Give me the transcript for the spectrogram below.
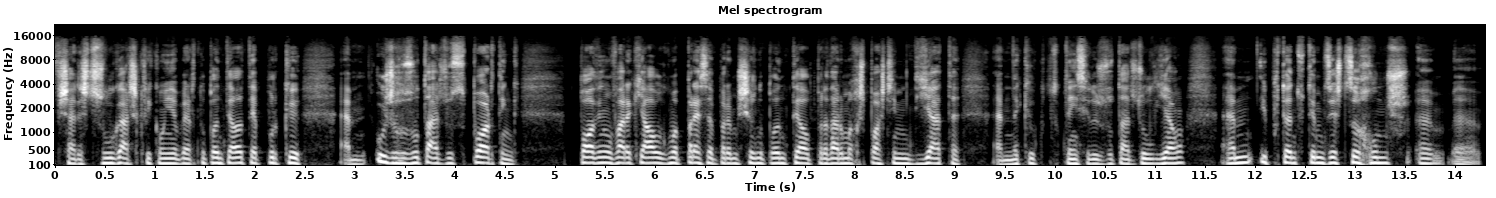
fechar estes lugares que ficam em aberto no plantel, até porque um, os resultados do Sporting podem levar aqui alguma pressa para mexer no plantel, para dar uma resposta imediata um, naquilo que têm sido os resultados do Leão um, e, portanto, temos estes arrumos um, uh,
